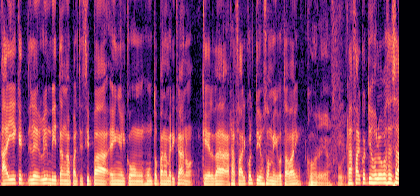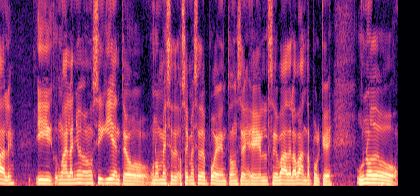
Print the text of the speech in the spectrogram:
ahí es que le- lo invitan a participar en el conjunto panamericano, que era Rafael Cortijo, su amigo, estaba ahí. Corea, full. Rafael Cortijo luego se sale y al año siguiente o unos meses o seis meses después, entonces él se va de la banda porque uno de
